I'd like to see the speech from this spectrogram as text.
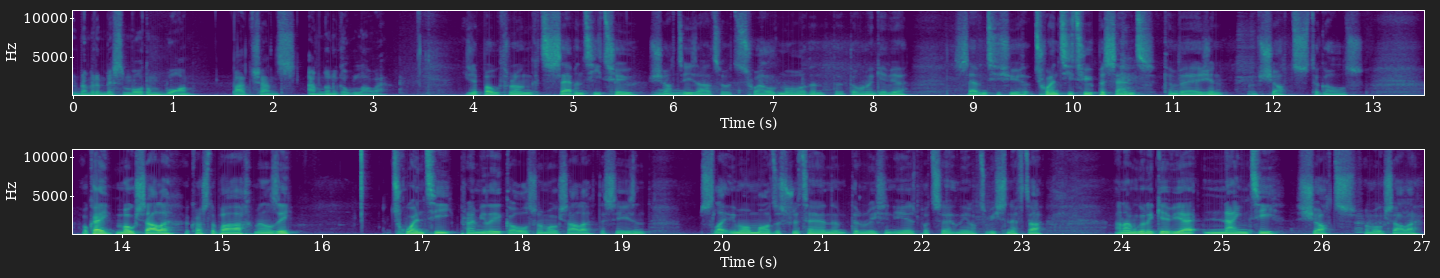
remember him missing more than one bad chance. I'm going to go lower. You're both wrong. It's 72 shots he's had, so it's 12 more than the, the one I give you. 72, 22% conversion of shots to goals. Okay, Mo Salah across the park, Millsy. 20 Premier League goals for Mo Salah this season. Slightly more modest return than, than recent years, but certainly not to be sniffed at. And I'm going to give you 90 shots for Mo Salah.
